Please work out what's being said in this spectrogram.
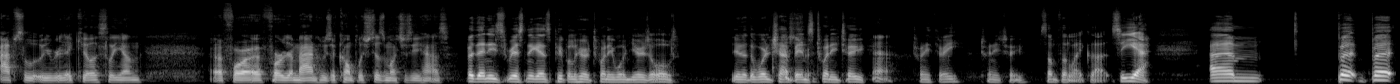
absolutely ridiculously young uh, for a, for a man who's accomplished as much as he has. But then he's racing against people who are 21 years old. You know, the world champion's 22, yeah. 23, 22, something like that. So yeah. Um, but but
